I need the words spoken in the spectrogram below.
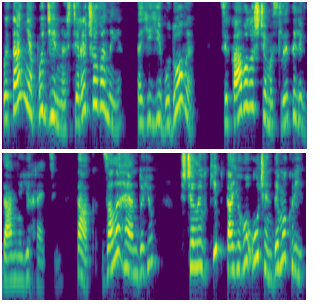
Питання подільності речовини та її будови цікавило ще мислителів давньої Греції. Так, за легендою, ще Левкіп та його учень Демокріт,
